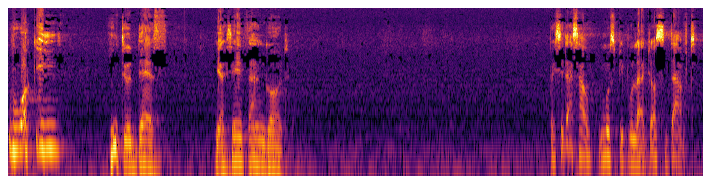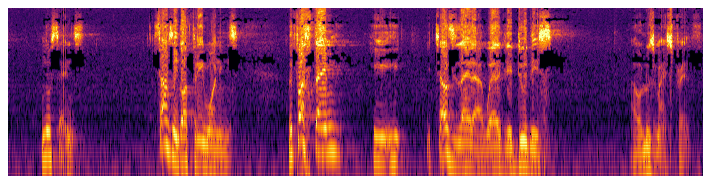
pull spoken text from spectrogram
Walking into death. You are saying, thank God. But see, that's how most people are just daft. No sense. Samson got three warnings. The first time, he, he, he tells Delilah, well, if you do this, I will lose my strength.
